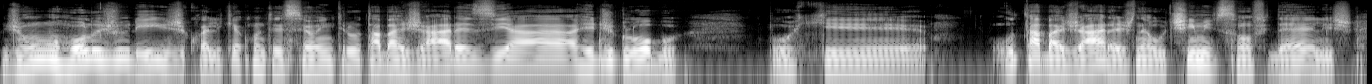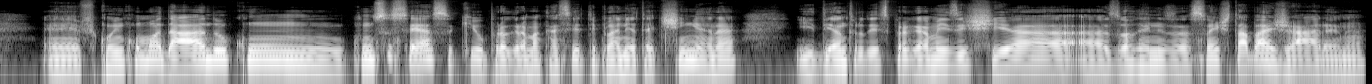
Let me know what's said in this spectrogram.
de um rolo jurídico ali que aconteceu entre o Tabajaras e a Rede Globo, porque o Tabajaras, né, o time de São Fidélis, é, ficou incomodado com, com o sucesso que o programa Caceta e Planeta tinha, né? E dentro desse programa existia as organizações Tabajara, né?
